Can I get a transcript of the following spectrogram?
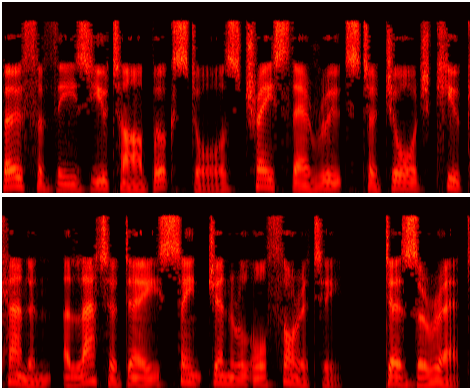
Both of these Utah bookstores trace their roots to George Q. Cannon, a Latter-day Saint general authority. Deseret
